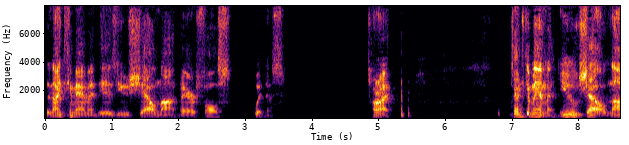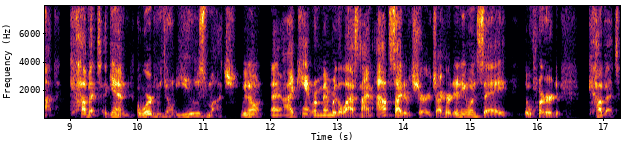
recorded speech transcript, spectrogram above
The ninth commandment is you shall not bear false witness. All right. 10th commandment you shall not covet. Again a word we don't use much. We don't i can't remember the last time outside of church i heard anyone say the word covet.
